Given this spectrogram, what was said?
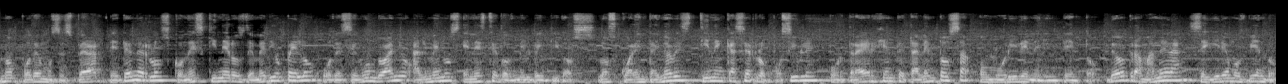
no podemos esperar detenerlos con esquineros de medio pelo o de segundo año al menos en este 2022. Los 49 tienen que hacer lo posible por traer gente talentosa o morir en el intento. De otra manera, seguiremos viendo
